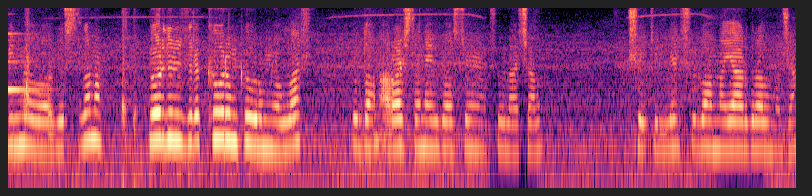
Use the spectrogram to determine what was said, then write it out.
bilmiyor olabilirsiniz ama gördüğünüz üzere kıvrım kıvrım yollar. Buradan araçta navigasyon yok. Şöyle açalım. Bu şekilde. Şuradan da yardıralım hocam.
